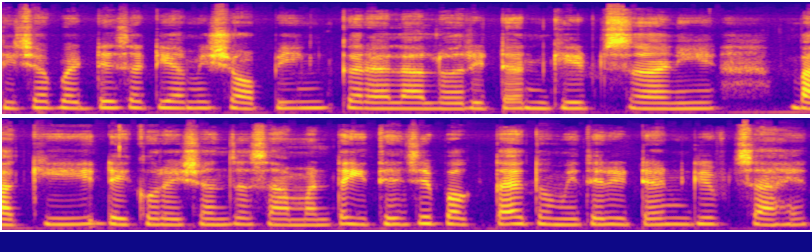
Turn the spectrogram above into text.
तिच्या बड्डेसाठी आम्ही शॉपिंग करायला आलो. रिटर्न गिफ्ट्स आणि बाकी डेकोरेशनचं सामान. तर इथे जे बघताय तुम्ही ते रिटर्न गिफ्ट्स आहेत.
